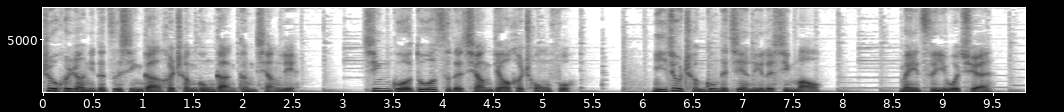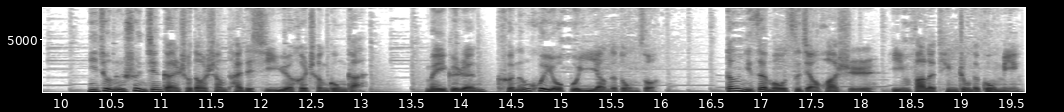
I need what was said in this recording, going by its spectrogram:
这会让你的自信感和成功感更强烈。经过多次的强调和重复，你就成功的建立了心锚。每次一握拳，你就能瞬间感受到上台的喜悦和成功感。每个人可能会有不一样的动作。当你在某次讲话时引发了听众的共鸣，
